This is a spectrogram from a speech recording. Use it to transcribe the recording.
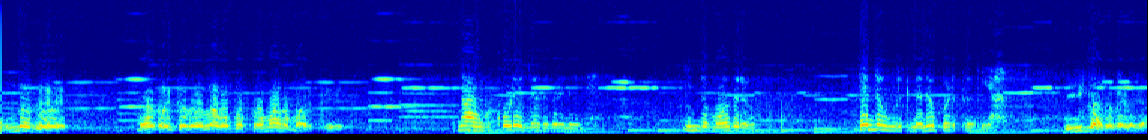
என்னது? மோதிரம் இருக்கிறதெல்லாம் ரொம்ப பிரமாதமா இருக்கு. நான் உங்க கூட இல்லாத வேலையில இந்த மோதிரம் என்ன உங்களுக்கு நினைவுபடுத்தலையா நீ இல்லாத வேலையா?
